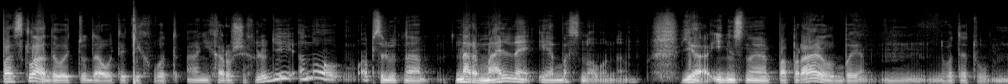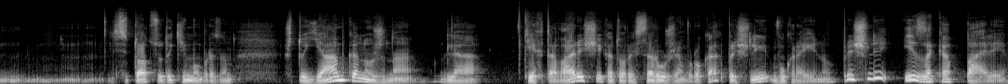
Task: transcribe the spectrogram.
поскладывать туда вот этих вот нехороших людей, оно абсолютно нормальное и обоснованное. Я единственное поправил бы вот эту ситуацию таким образом, что ямка нужна для тех товарищей, которые с оружием в руках пришли в Украину. Пришли и закопали.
